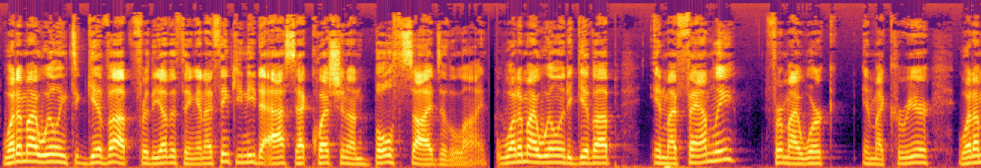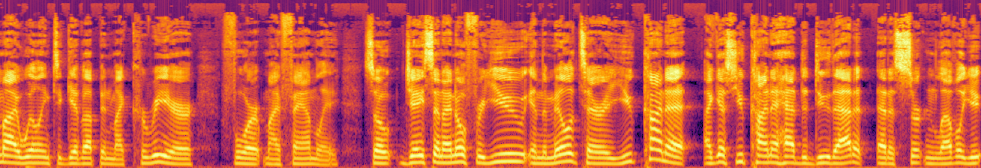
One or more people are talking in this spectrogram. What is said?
What am I willing to give up for the other thing? And I think you need to ask that question on both sides of the line. What am I willing to give up in my family for my work in my career? What am I willing to give up in my career for my family? So, Jason, I know for you in the military, you kind of, I guess you kind of had to do that at, at a certain level. You,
